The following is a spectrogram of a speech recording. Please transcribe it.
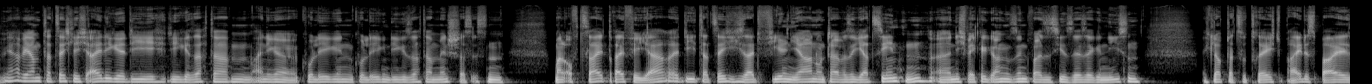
Ja, wir haben tatsächlich einige, die, die gesagt haben, einige Kolleginnen und Kollegen, die gesagt haben, Mensch, das ist ein, mal auf Zeit, drei, vier Jahre, die tatsächlich seit vielen Jahren und teilweise Jahrzehnten äh, nicht weggegangen sind, weil sie es hier sehr, sehr genießen. Ich glaube, dazu trägt beides bei,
